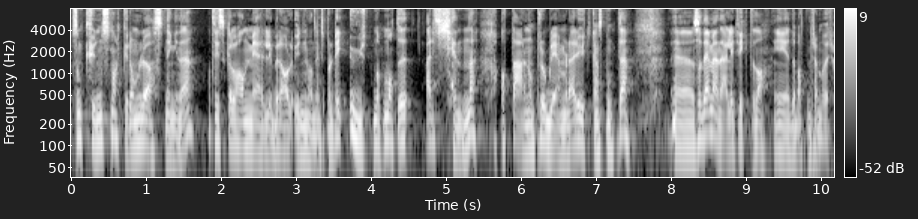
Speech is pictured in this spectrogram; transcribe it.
som kun snakker om løsningene, at vi skal ha en mer liberal innvandringspolitikk, uten å på en måte erkjenne at det er noen problemer der i utgangspunktet. Uh, så det mener jeg er litt viktig da, i debatten fremover.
